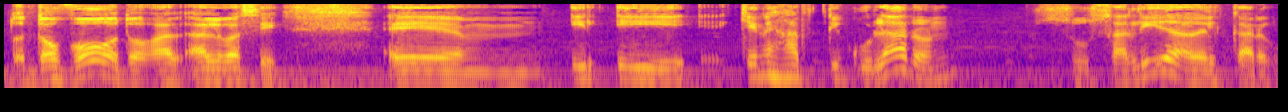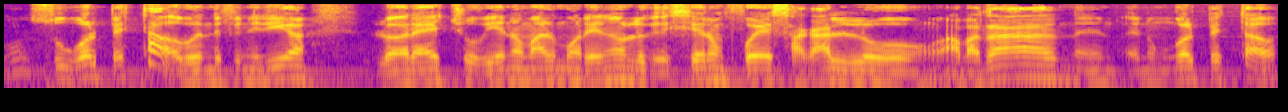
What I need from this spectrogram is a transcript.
dos votos, algo así. Eh, y quienes articularon su salida del cargo, su golpe de Estado, porque en definitiva lo habrá hecho bien o mal Moreno, lo que hicieron fue sacarlo a patar en, un golpe de Estado,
